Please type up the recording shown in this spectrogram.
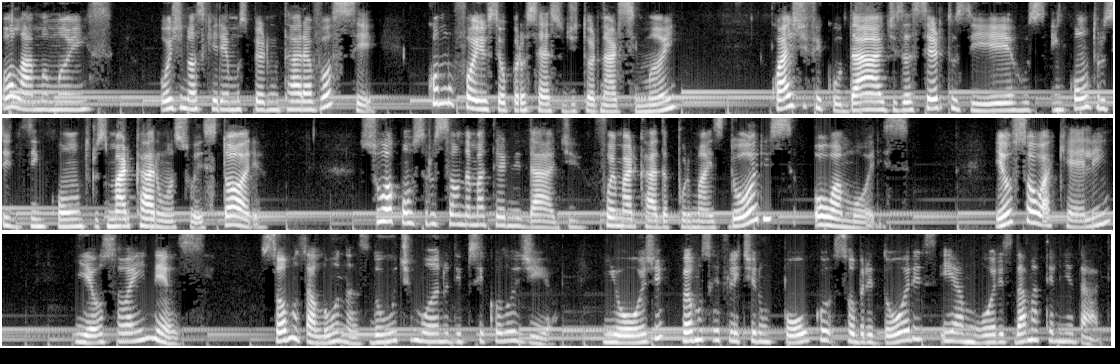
Olá, mamães! Hoje nós queremos perguntar a você como foi o seu processo de tornar-se mãe? Quais dificuldades, acertos e erros, encontros e desencontros marcaram a sua história? Sua construção da maternidade foi marcada por mais dores ou amores? Eu sou a Kellen. E eu sou a Inês. Somos alunas do último ano de psicologia e hoje vamos refletir um pouco sobre dores e amores da maternidade.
